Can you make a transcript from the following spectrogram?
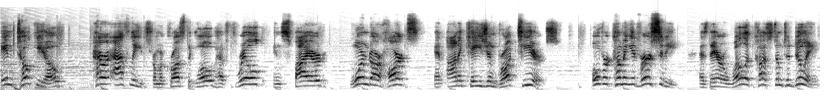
In Tokyo, para athletes from across the globe have thrilled, inspired, warmed our hearts, and on occasion brought tears, overcoming adversity as they are well accustomed to doing,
